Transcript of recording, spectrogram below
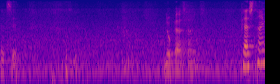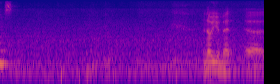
That's it. no pastimes? Pastimes? I know you met uh,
